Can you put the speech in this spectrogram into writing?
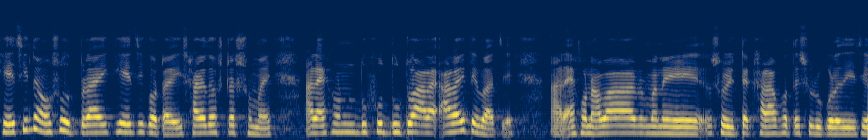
খেয়েছি না ওষুধ, প্রায় খেয়েছি কটায় সাড়ে দশটার সময়। আর এখন দুপুর দুটো আড়াই আড়াইটে বাজে। আর এখন আবার মানে শরীরটা খারাপ হতে শুরু করে দিয়েছে।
